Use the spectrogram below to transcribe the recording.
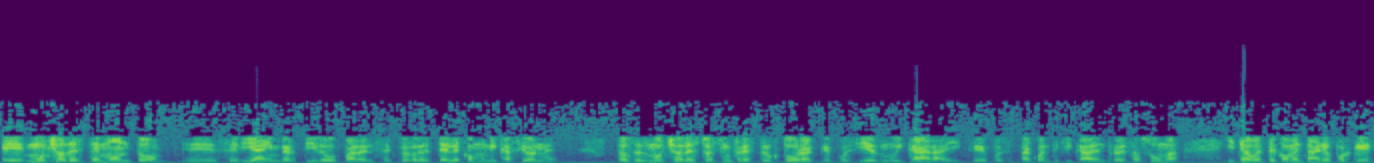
Eh, mucho de este monto eh, sería invertido para el sector de telecomunicaciones, entonces mucho de esto es infraestructura que pues sí es muy cara y que pues está cuantificada dentro de esa suma. Y te hago este comentario porque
